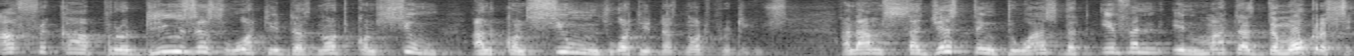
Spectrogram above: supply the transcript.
Africa produces what it does not consume and consumes what it does not produce. And I'm suggesting to us that even in matters democracy,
